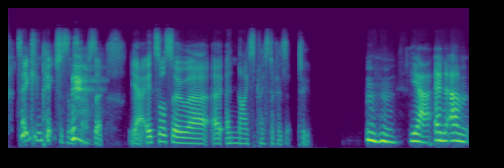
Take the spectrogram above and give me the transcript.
taking pictures and stuff. so yeah, it's also uh, a, a nice place to visit too. Mm-hmm. Yeah, and um,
